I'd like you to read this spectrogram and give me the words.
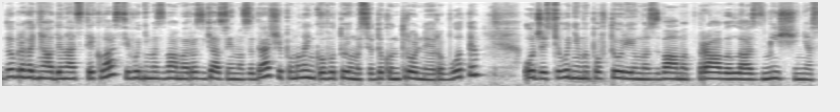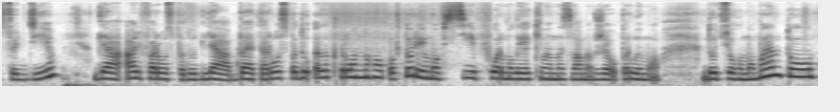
Доброго дня, 11 клас. Сьогодні ми з вами розв'язуємо задачі, помаленьку готуємося до контрольної роботи. Отже, сьогодні ми повторюємо з вами правила зміщення судді для альфа-розпаду, для бета-розпаду електронного. Повторюємо всі формули, якими ми з вами вже оперуємо до цього моменту.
